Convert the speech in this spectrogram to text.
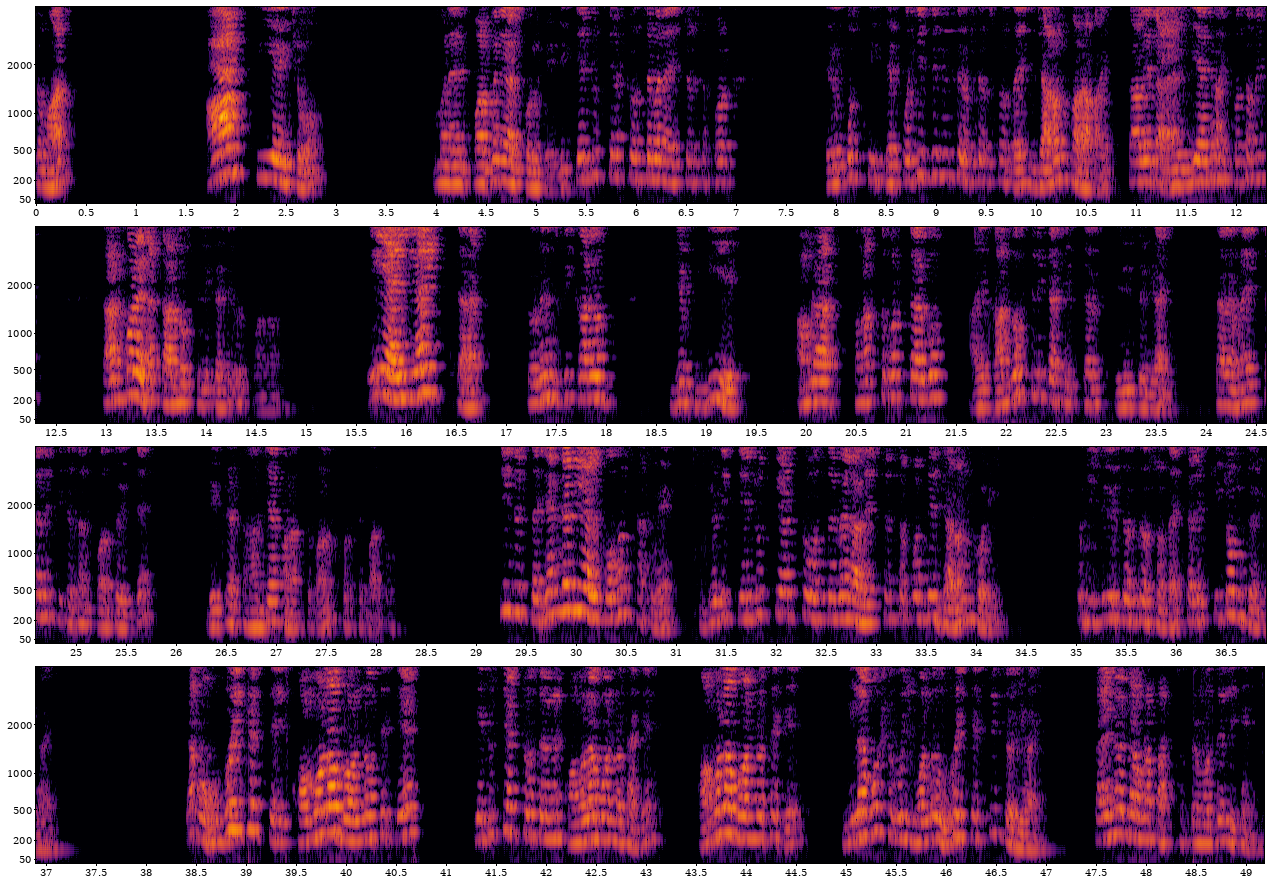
তোমার আর সিএইচও মানে পারমানি অ্যালকোহলকে K two C two seven H two four এর উপস্থিতিতে পঁচিশ ডিগ্রি সেলসিয়াস উষ্ণতায় জারণ করা হয়? তাহলে এটা অ্যালডিহাইড হয় প্রথমে। তারপরে এটা কার্বক্সিলিক অ্যাসিড উৎপন্ন হয়। এই অ্যালডিহাইডটা টোরেন্স বিকারক যে দিয়ে আমরা শনাক্ত করতে পারব, আর এই কার্বক্সিলিক অ্যাসিডটা যদি তৈরি হয়, তাহলে আমরা স্টারিফিকেশন পদ্ধতিতে বিক্রিয়ার সাহায্যে শনাক্তকরণ করতে পারব। কিন্তু সেকেন্ডারি অ্যালকোহল থাকলে যদি K two C R two O seven আর এস্টের সাপোর্ট দিয়ে জ্বালন করি, পঁচিশ ডিগ্রি সেলসিয়াস তাহলে কিটোন তৈরি হয়। দেখো, উভয় ক্ষেত্রে কমলা বর্ণ থেকে K two C R two O সেভেনের কমলা বর্ণ থাকে। কমলা বর্ণ থেকে নীলাভ সবুজ বর্ণ উভয় ক্ষেত্রেই তৈরি হয়। তাই ওটা আমরা পার্থক্যের মধ্যে লিখে নিই।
